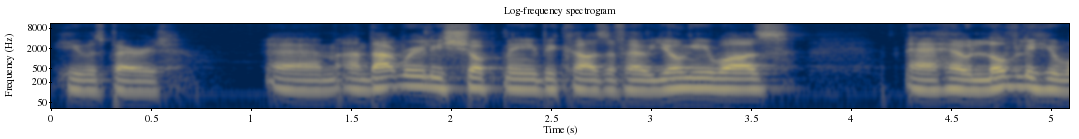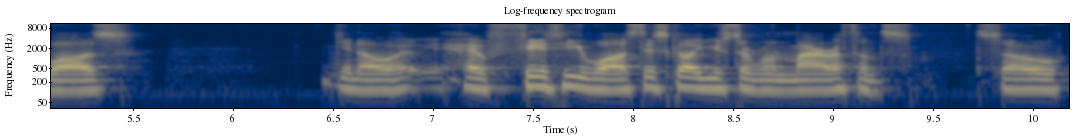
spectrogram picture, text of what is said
he was buried. Um, and that really shook me because of how young he was, uh, how lovely he was, you know, how fit he was. This guy used to run marathons. So,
